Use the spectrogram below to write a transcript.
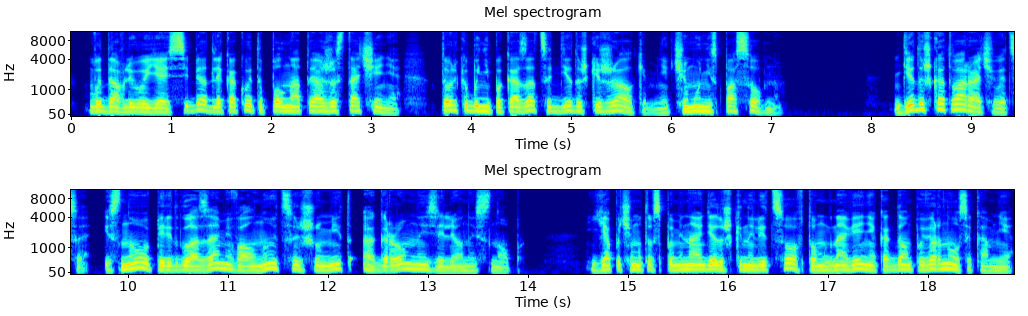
— выдавливаю я из себя для какой-то полноты ожесточения, только бы не показаться дедушке жалким, ни к чему не способным. Дедушка отворачивается, и снова перед глазами волнуется и шумит огромный зеленый сноп. Я почему-то вспоминаю дедушкино лицо в то мгновение, когда он повернулся ко мне,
